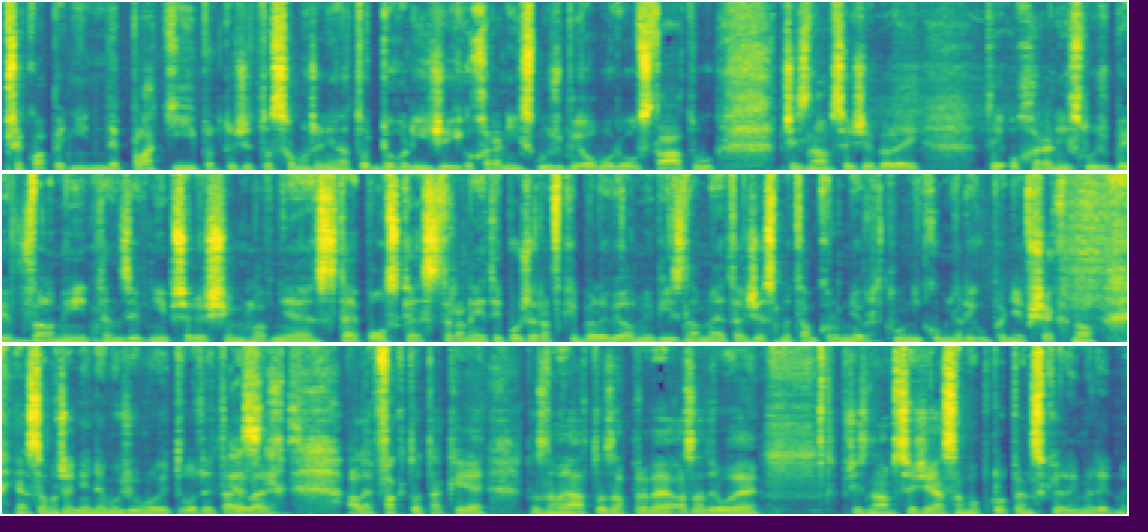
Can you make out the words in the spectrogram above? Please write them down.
překvapení neplatí, protože to samozřejmě na to dohlížejí ochranné služby obou dvou států. Přiznám se, že byly ty ochranné služby velmi intenzivní, především hlavně z té polské strany, ty požadavky byly velmi významné, takže jsme tam kromě vrtulníků měli úplně všechno. Já samozřejmě nemůžu mluvit o detailech, Jasně. ale fakt to tak je. To znamená to za prvé a za druhé, přiznám se, že já jsem obklopen skvělými lidmi.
